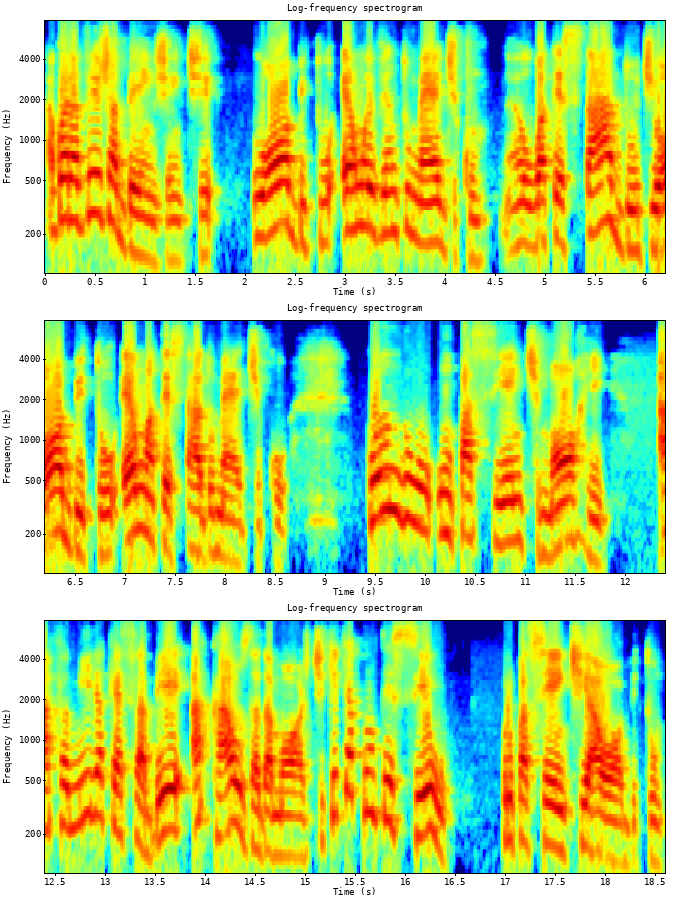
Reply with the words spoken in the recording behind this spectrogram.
Agora, veja bem, gente, o óbito é um evento médico, né? o atestado de óbito é um atestado médico. Quando um paciente morre, a família quer saber a causa da morte, o que, que aconteceu para o paciente a óbito.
